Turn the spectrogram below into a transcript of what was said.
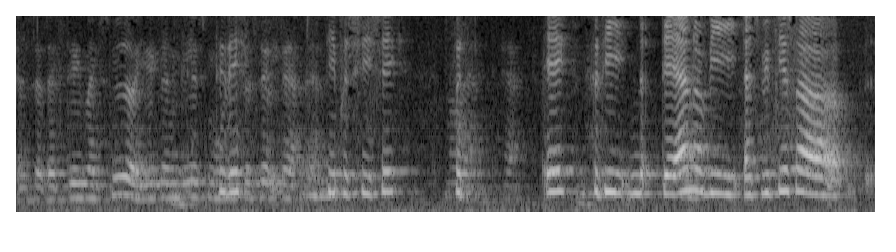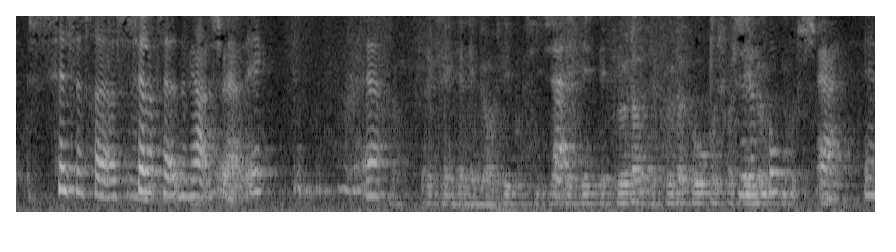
Altså det, det man snyder i virkeligheden en lille smule det det. sig selv der. Ja. Det er præcis, ikke? For, ja. ikke? Fordi det er, når vi, altså vi bliver så selvcentreret og selvoptaget, når vi har det svært, ja. ikke? Ja. Det tænker jeg nemlig også lige præcis, at ja. det, det, flytter, det flytter fokus for selv. fokus. Ja. ja.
